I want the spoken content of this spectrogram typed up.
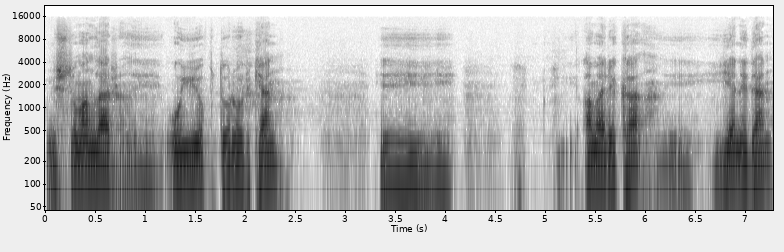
Müslümanlar e, uyuyup dururken e, Amerika e, yeniden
